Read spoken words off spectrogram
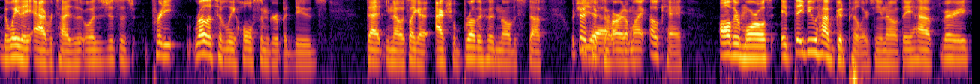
the way they advertised it was just this pretty relatively wholesome group of dudes that you know it's like an actual brotherhood and all this stuff, which I took to heart. I'm like, okay, all their morals, it they do have good pillars. You know, they have very.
